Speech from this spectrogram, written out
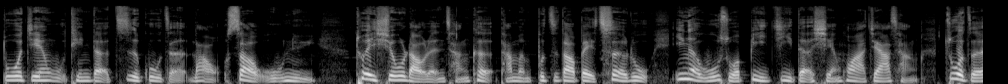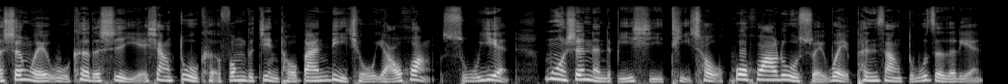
多间舞厅的自雇者老少舞女。退休老人常客，他们不知道被侧入，因而无所避忌的闲话家常。作者身为舞客的视野，像杜可风的镜头般力求摇晃、俗艳。陌生人的鼻息、体臭或花露水味喷上读者的脸，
